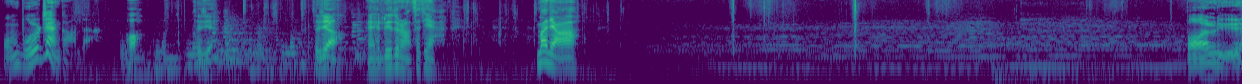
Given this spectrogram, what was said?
我们不是站岗的。好，再见，再见啊！哎，刘队长再见，慢点啊！保安旅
